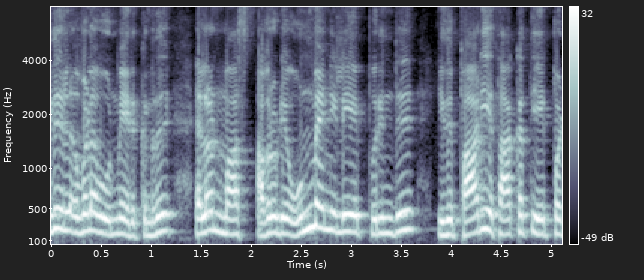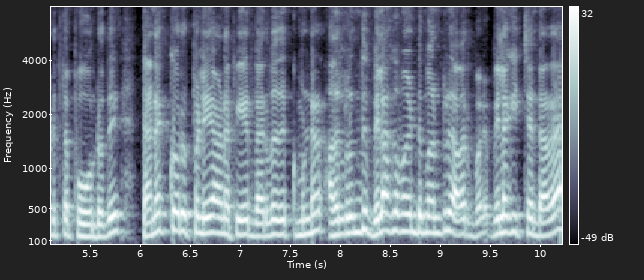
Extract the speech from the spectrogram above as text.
இதில் எவ்வளவு உண்மை இருக்கின்றது? எலான் மாஸ் அவருடைய உண்மை நிலையை புரிந்து இது பாரிய தாக்கத்தை ஏற்படுத்த போகின்றது. தனக்கு ஒரு பிழையான பெயர் வருவதற்கு முன்னர் அதிலிருந்து விலக வேண்டும் என்று அவர் விலகிச் சென்றாரா?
